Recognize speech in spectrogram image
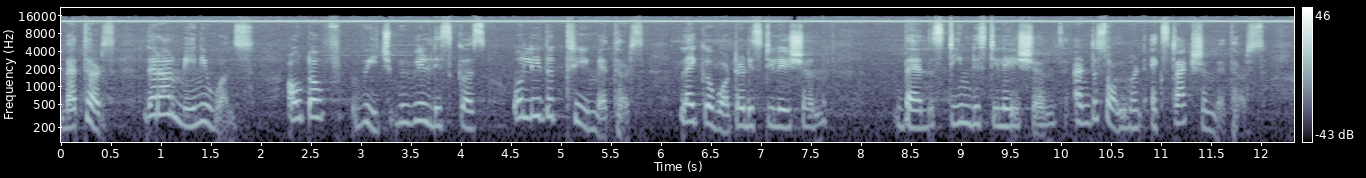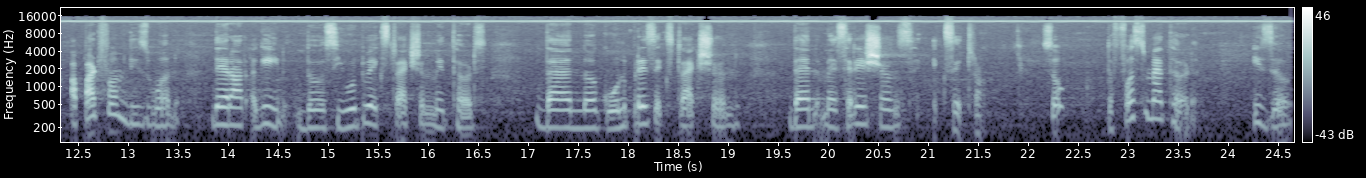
methods there are many ones out of which we will discuss only the three methods like uh, water distillation then the steam distillation and the solvent extraction methods apart from this one there are again the co2 extraction methods then cold press extraction then macerations etc so the first method is a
